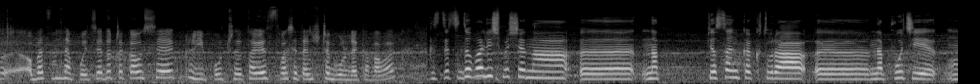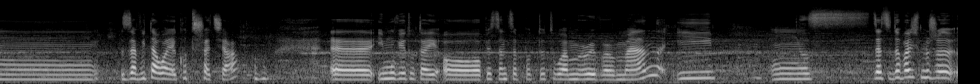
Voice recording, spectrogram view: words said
e, obecnych na płycie doczekał się klipu. Czy to jest właśnie ten szczególny kawałek? Zdecydowaliśmy się na, e, na piosenkę, która e, na płycie mm, zawitała jako trzecia. I mówię tutaj o piosence pod tytułem River Man i mm, zdecydowaliśmy, że,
